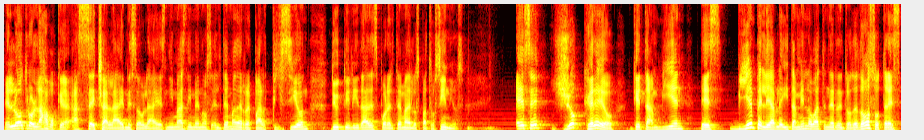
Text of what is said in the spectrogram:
El otro lado que acecha la NCAA es ni más ni menos el tema de repartición de utilidades por el tema de los patrocinios. Ese yo creo que también es bien peleable y también lo va a tener dentro de dos o tres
